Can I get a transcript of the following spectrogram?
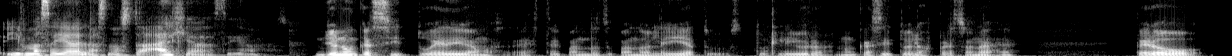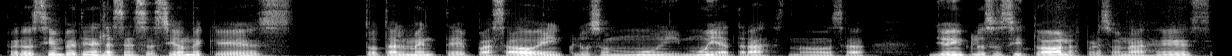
Ir más allá de las nostalgias, digamos. Yo nunca situé, digamos, este, cuando, cuando leía tus, tus libros, nunca situé los personajes, pero, pero siempre tienes la sensación de que es totalmente pasado e incluso muy, muy atrás, ¿no? O sea, yo incluso situaba a los personajes,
